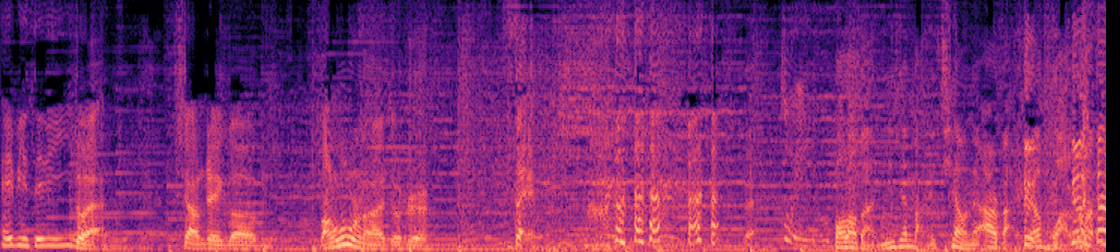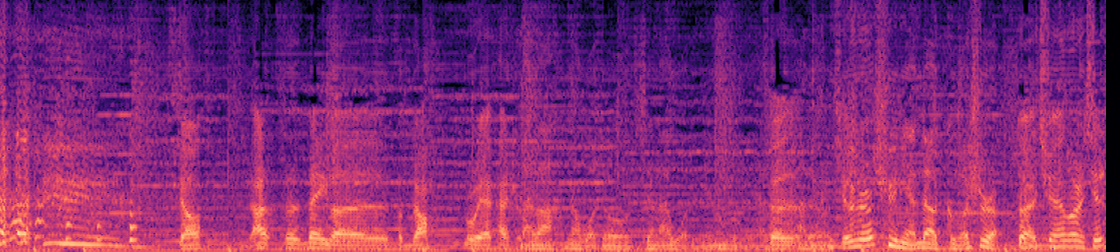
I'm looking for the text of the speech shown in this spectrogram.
A B C D E。对，像这个王璐呢，就是 C。包老板，您先把那欠我那二百先还了。行，然后那那个怎么着？陆爷开始来吧，那我就先来我的年终总结。对对对，其实去年的格式，对去年格式，其实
